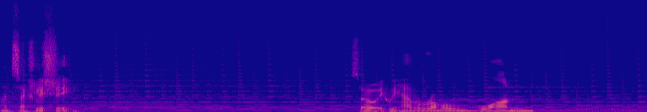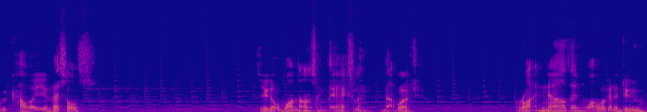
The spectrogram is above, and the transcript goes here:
Let's actually see. So if we have Rommel 1, recover your vessels. So you got one Unsung there, excellent, that worked. Right, now then what we're going to do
